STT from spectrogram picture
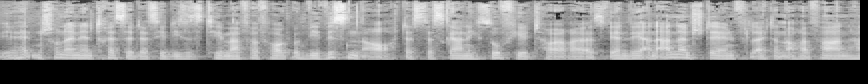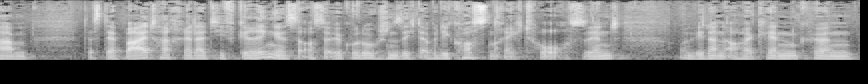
wir hätten schon ein Interesse, dass ihr dieses Thema verfolgt. Und wir wissen auch, dass das gar nicht so viel teurer ist. Werden wir an anderen Stellen vielleicht dann auch erfahren haben, dass der Beitrag relativ gering ist aus der ökologischen Sicht, aber die Kosten recht hoch sind. Und wir dann auch erkennen können,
